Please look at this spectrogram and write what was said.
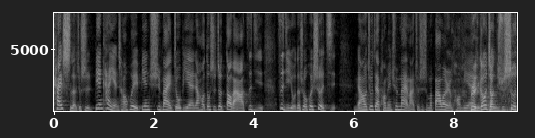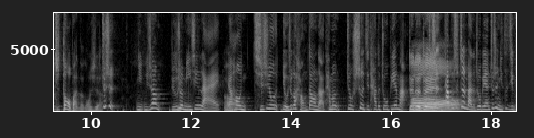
开始了，就是边看演唱会边去卖周边，然后都是这盗版啊，自己自己有的时候会设计，然后就在旁边去卖嘛，就是什么八万人旁边。不是你刚刚讲你去设计盗版的东西啊？就是你你知道，比如说明星来，啊然后其实有有这个行当的，他们就设计他的周边嘛。对对对就是哦它不是正版的周边，就是你自己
